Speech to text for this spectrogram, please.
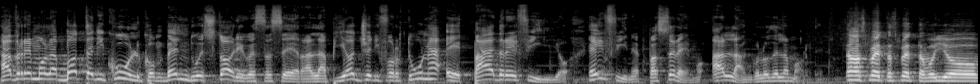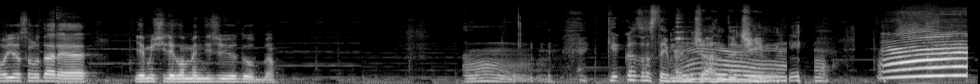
Avremo la botta di cool con ben due storie questa sera, La pioggia di fortuna e Padre e figlio. E infine passeremo all'angolo della morte. No, aspetta, aspetta, voglio, voglio salutare gli amici dei commenti su YouTube. Mm. Che cosa stai mangiando, Jimmy?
